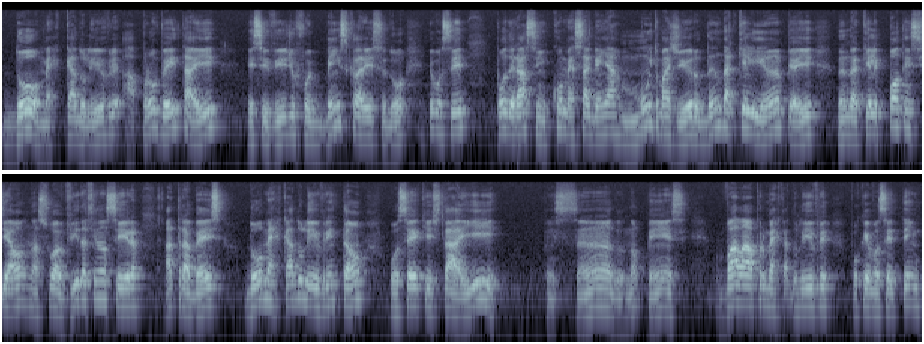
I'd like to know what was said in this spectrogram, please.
do Mercado Livre, aproveita aí. Esse vídeo foi bem esclarecedor e você poderá sim começar a ganhar muito mais dinheiro, dando aquele amp aí, dando aquele potencial na sua vida financeira através do Mercado Livre. Então, você que está aí pensando, não pense, vá lá para o Mercado Livre, porque você tem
